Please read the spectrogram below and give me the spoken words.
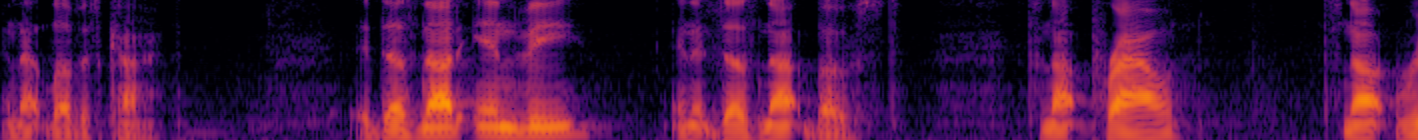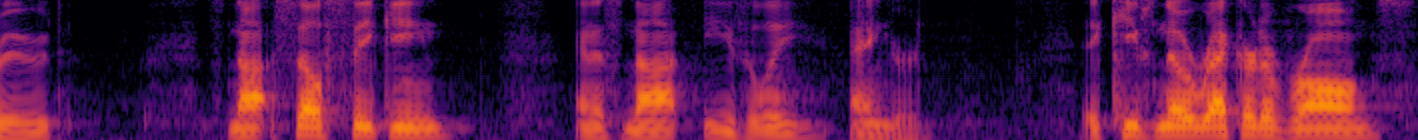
and that love is kind. It does not envy and it does not boast. It's not proud, it's not rude, it's not self seeking, and it's not easily angered. It keeps no record of wrongs.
